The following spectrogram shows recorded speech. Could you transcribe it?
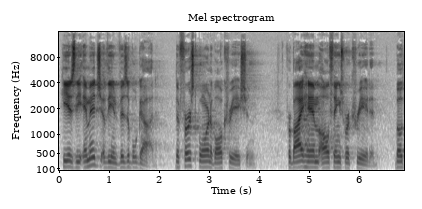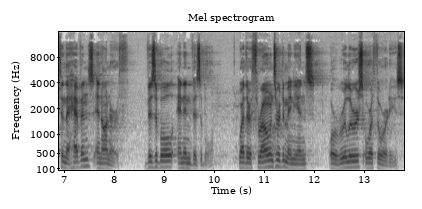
He is the image of the invisible God, the firstborn of all creation. For by him all things were created, both in the heavens and on earth, visible and invisible, whether thrones or dominions, or rulers or authorities.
